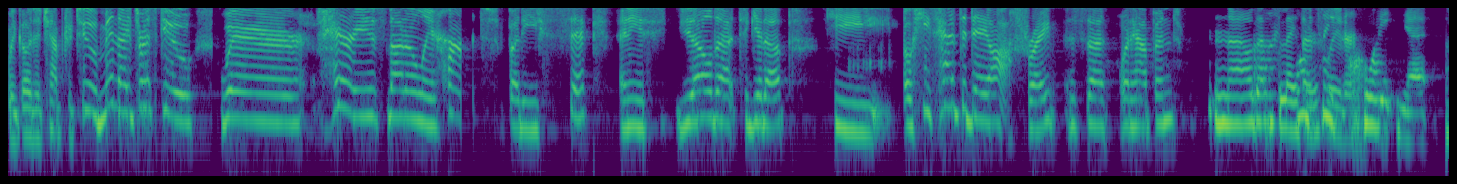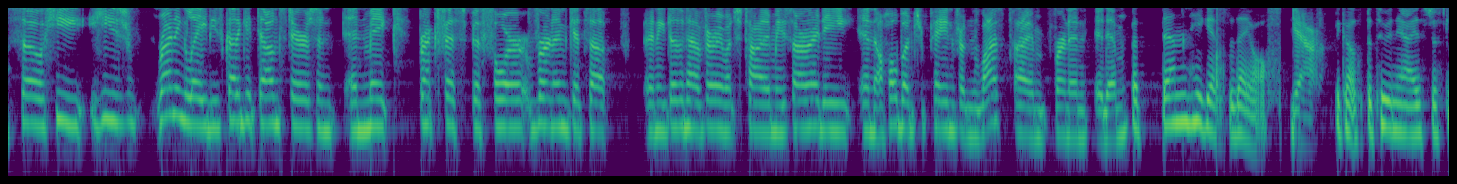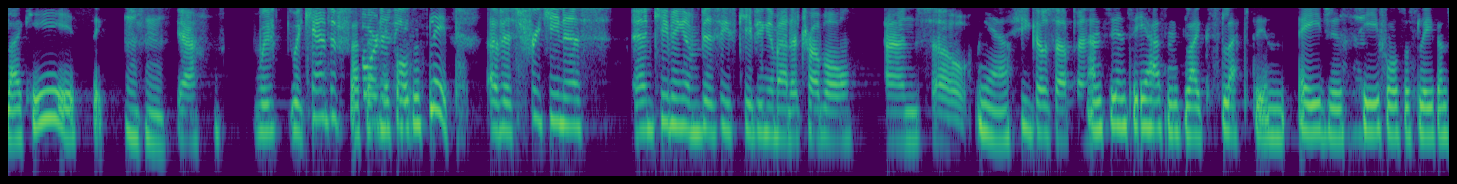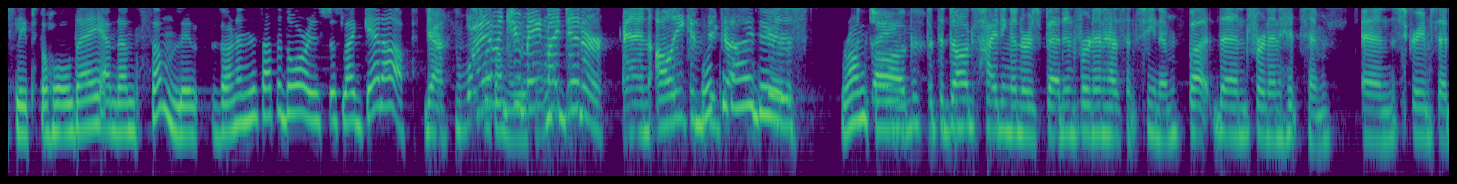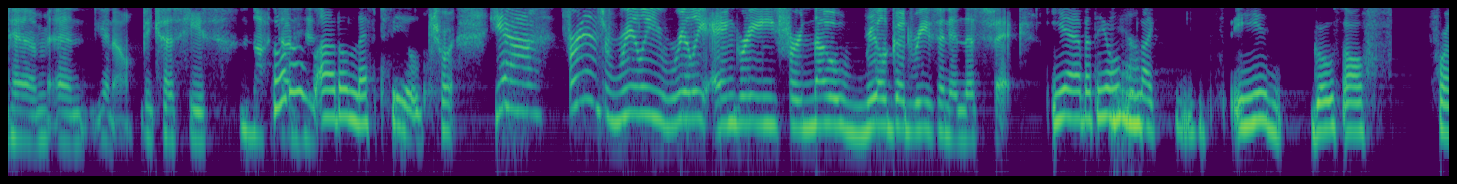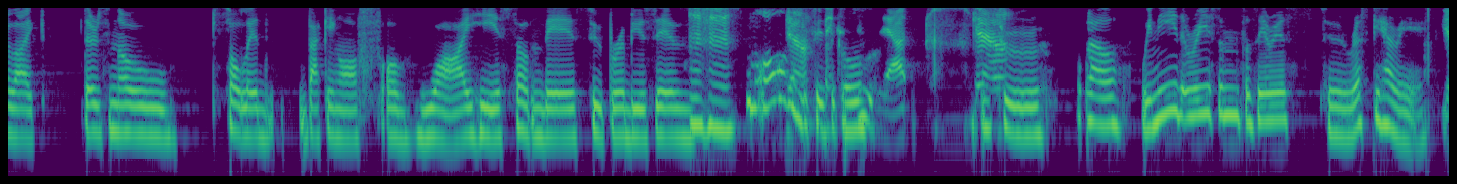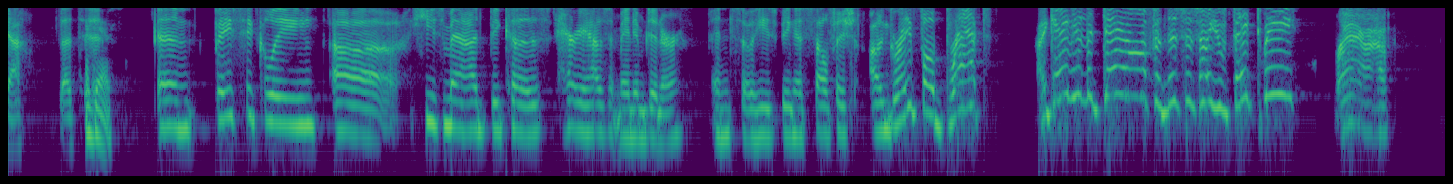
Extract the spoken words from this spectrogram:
we go to chapter two, Midnight's Rescue, where Harry is not only hurt, but he's sick and he's yelled at to get up. He, oh, he's had the day off, right? Is that what happened? No, that's later. That's later. Quite yet. So he he's running late. He's got to get downstairs and, and make breakfast before Vernon gets up. And he doesn't have very much time. He's already in a whole bunch of pain from the last time Vernon hit him. But then he gets the day off Yeah, because Petunia is just like he is sick. hmm yeah. We we can't But afford then he falls asleep. of his freakiness and keeping him busy is keeping him out of trouble. And so Yeah. he goes up and And since he hasn't like slept in ages, he falls asleep and sleeps the whole day. And then suddenly Vernon is at the door. He's just like, "Get up! yeah. Why haven't you made my dinner? And all he can What think of I do? is Wrong dog, thing." but the dog's hiding under his bed and Vernon hasn't seen him. But then Vernon hits him and screams at him, and you know, because he's not Sort done of his out of left field. chore. Yeah, Vernon's really, really angry for no real good reason in this fic. Yeah, but he also Yeah. like he goes off for like there's no solid backing off of why he is suddenly super abusive. Mm-hmm. All Yeah. these Physical. that. Yeah, True. Well, we need a reason for Sirius to rescue Harry, yeah, that's I it. guess. And basically, uh, he's mad because Harry hasn't made him dinner. And so he's being a selfish, ungrateful brat. I gave you the day off, and this is how you thank me? Rah.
